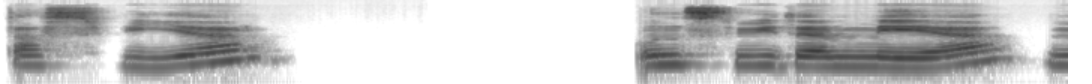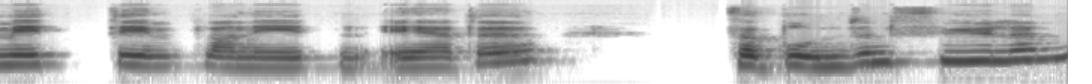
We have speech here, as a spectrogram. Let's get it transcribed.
dass wir uns wieder mehr mit dem Planeten Erde verbunden fühlen.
